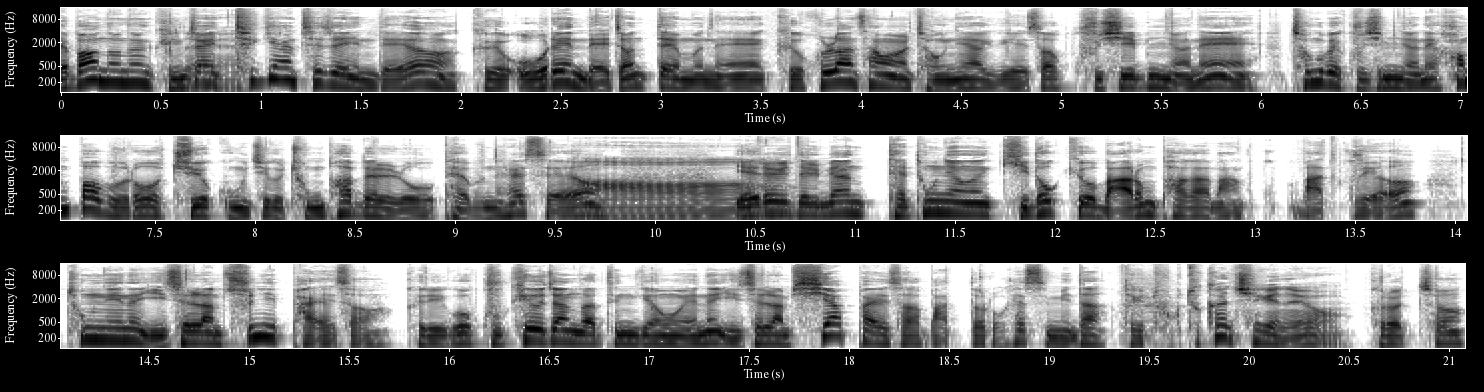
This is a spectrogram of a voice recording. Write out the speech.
레바논은 굉장히 네. 특이한 체제인데요. 그 오랜 내전 때문에 그 혼란 상황을 정리하기 위해서 90년에 1990년에 헌법으로 주요 공직을 종파별로 배분을 했어요. 아. 예를 들면 대통령은 기독교 마론파가 맞- 맞고요. 총리는 이슬람 순위파에서 그리고 국회의장 같은 경우에는 이슬람 시아파에서 맞도록 했습니다. 되게 독특한 체계네요. 그렇죠.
